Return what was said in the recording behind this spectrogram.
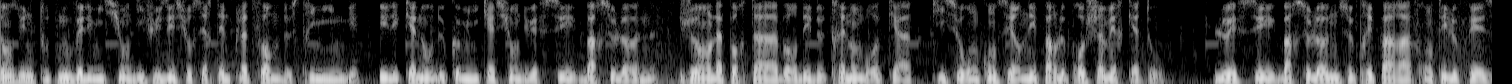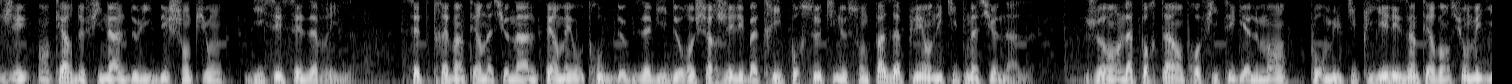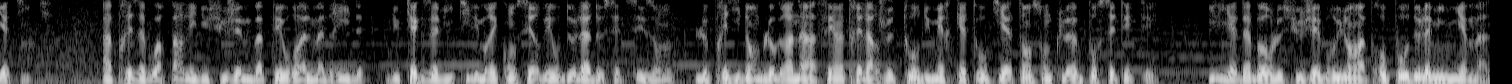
Dans une toute nouvelle émission diffusée sur certaines plateformes de streaming et les canaux de communication du FC Barcelone, Jean Laporta a abordé de très nombreux cas qui seront concernés par le prochain mercato. Le FC Barcelone se prépare à affronter le PSG en quart de finale de Ligue des Champions, 10 et 16 avril. Cette trêve internationale permet aux troupes de Xavi de recharger les batteries pour ceux qui ne sont pas appelés en équipe nationale. Jean Laporta en profite également pour multiplier les interventions médiatiques. Après avoir parlé du sujet Mbappé au Real Madrid, du cas Xavi qu'il aimerait conserver au-delà de cette saison, le président Blograna a fait un très large tour du mercato qui attend son club pour cet été. Il y a d'abord le sujet brûlant à propos de la Yamal.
